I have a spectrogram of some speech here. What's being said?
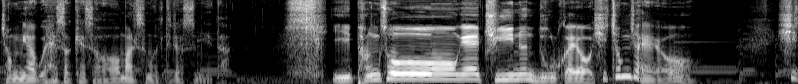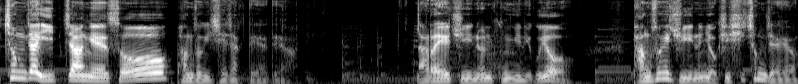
정리하고 해석해서 말씀을 드렸습니다. 이 방송의 주인은 누굴까요? 시청자예요. 시청자 입장에서 방송이 제작돼야 돼요. 나라의 주인은 국민이고요. 방송의 주인은 역시 시청자예요.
